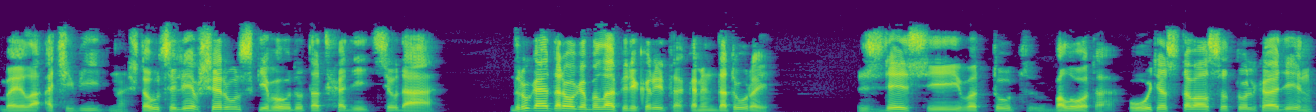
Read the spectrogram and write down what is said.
Было очевидно, что уцелевшие русские будут отходить сюда. Другая дорога была перекрыта комендатурой. Здесь и вот тут болото. Путь оставался только один.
